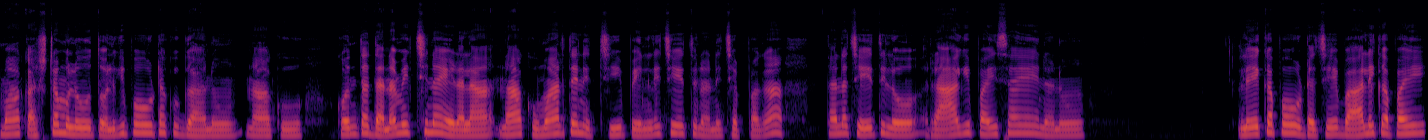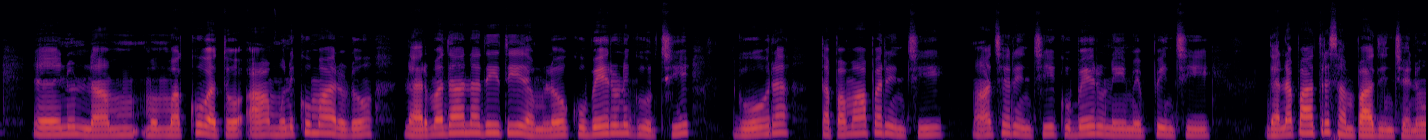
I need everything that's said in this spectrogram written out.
మా కష్టములు తొలగిపోవుటకు గాను నాకు కొంత ధనమిచ్చిన ఎడల నా కుమార్తెనిచ్చి పెళ్ళి చేతునని చెప్పగా తన చేతిలో రాగి పైసయైనను లేకపోవుటచే బాలికపై నున్న మక్కువతో ఆ మునికుమారుడు నర్మదా నదీ తీరంలో కుబేరుని గూర్చి ఘోర తపమాపరించి మాచరించి కుబేరుని మెప్పించి ధనపాత్ర సంపాదించెను.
